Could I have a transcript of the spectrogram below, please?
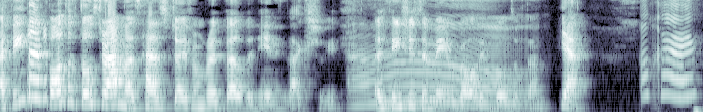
I think that both of those dramas has Joy from Red Velvet in it. Actually, I think she's the main role in both of Oh. them. Yeah. Okay.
